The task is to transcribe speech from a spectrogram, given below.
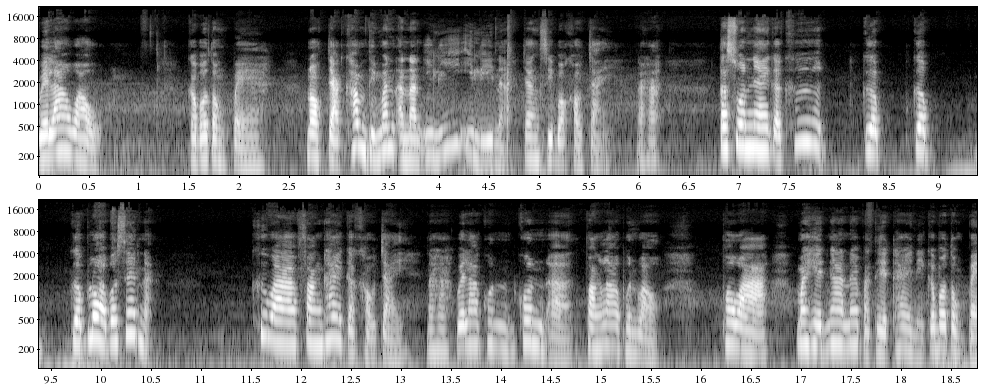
เวลาเว้าก็บ่ต้องแปลนอกจากคำที่มันอันนั้นอีลีอีลีน่ะจังสิบ่เข้าใจนะคะ แต่ส่วนใหญ่ก็คือเกือบเกือบเกือบ100%น่ะ คือว่าฟังไทยกับเข้าใจนะคะ เวลาคนคนฟังเล่าเพิ่นเว้าเพราะว่ามาเฮ็ดงานในประเทศไทยนี่ก็บ่ต้องแปล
